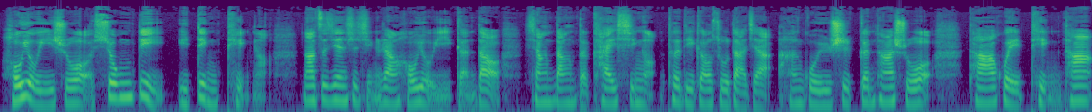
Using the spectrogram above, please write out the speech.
侯友宜说：“兄弟一定挺啊！”那这件事情让侯友宜感到相当的开心哦，特地告诉大家，韩国瑜是跟他说他会挺他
